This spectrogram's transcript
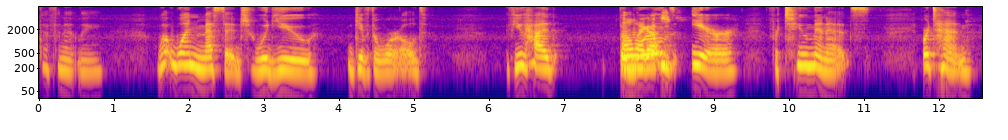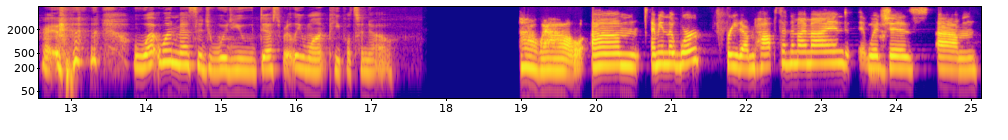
Definitely. What one message would you give the world if you had the oh world's gosh. ear for two minutes or 10, right? what one message would you desperately want people to know? Oh, wow. Um, I mean, the word freedom pops into my mind, which is, um,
